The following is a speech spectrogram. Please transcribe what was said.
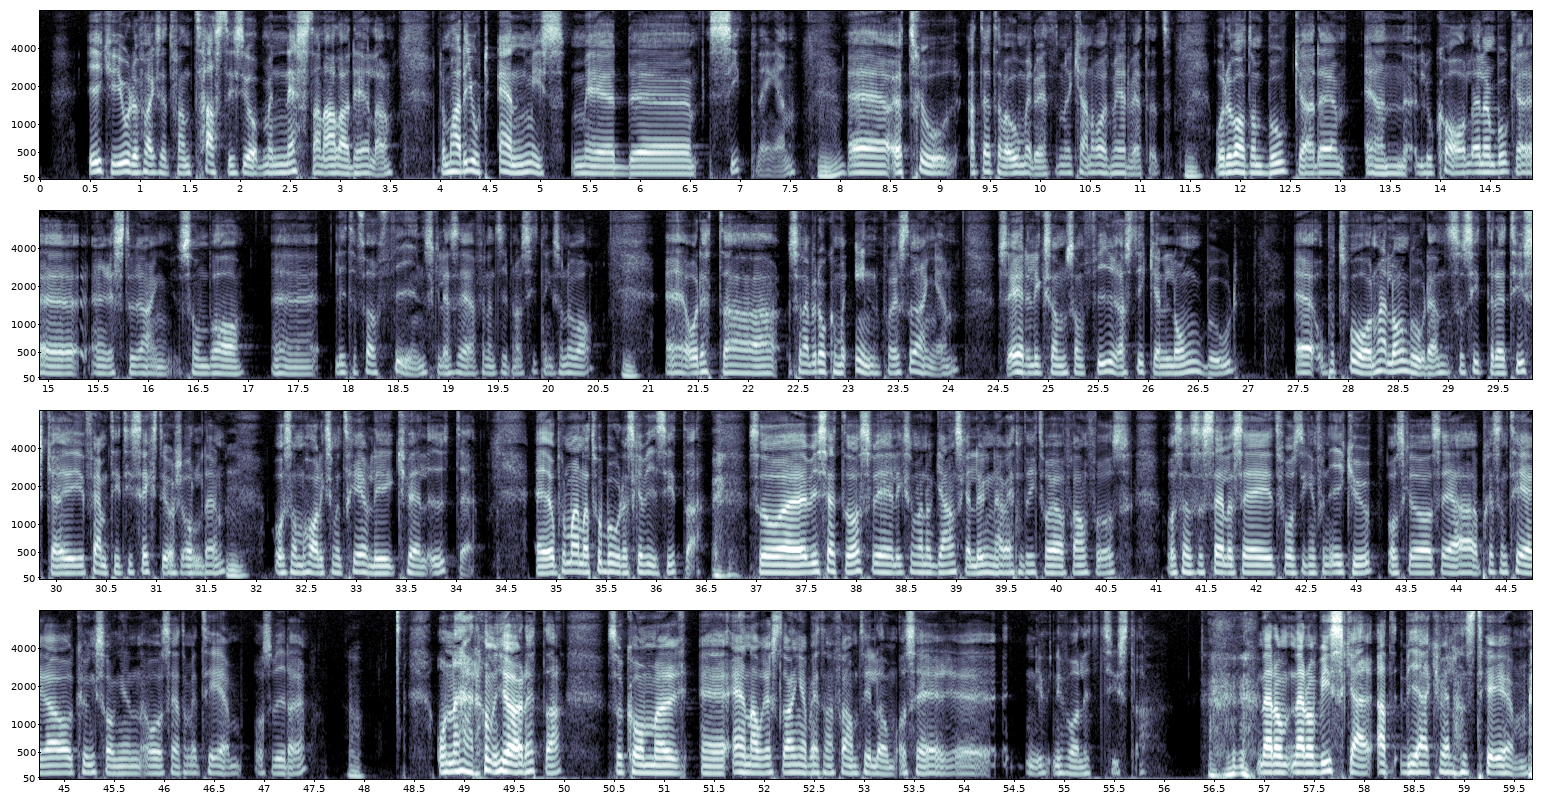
IQ gjorde faktiskt ett fantastiskt jobb med nästan alla delar. De hade gjort en miss med eh, sittningen. Mm. Eh, jag tror att detta var omedvetet, men det kan ha varit medvetet. Mm. Och det var att de bokade en lokal, eller de bokade en restaurang som var eh, lite för fin skulle jag säga för den typen av sittning som det var. Mm. Eh, och detta, så när vi då kommer in på restaurangen så är det liksom som fyra stycken långbord. Eh, och på två av de här långborden så sitter det tyskar i 50-60 års åldern Mm. Och som har liksom en trevlig kväll ute. Eh, och på de andra två borden ska vi sitta. Så eh, vi sätter oss, vi är liksom ändå ganska lugna, vet inte riktigt vad jag har framför oss. Och sen så ställer sig två stycken från IQ upp och ska säga, presentera och kungsången och säga att de är TM och så vidare. Ja. Och när de gör detta så kommer eh, en av restaurangarbetarna fram till dem och säger ni, ni får vara lite tysta. När, de, när de viskar att vi är kvällens TM.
